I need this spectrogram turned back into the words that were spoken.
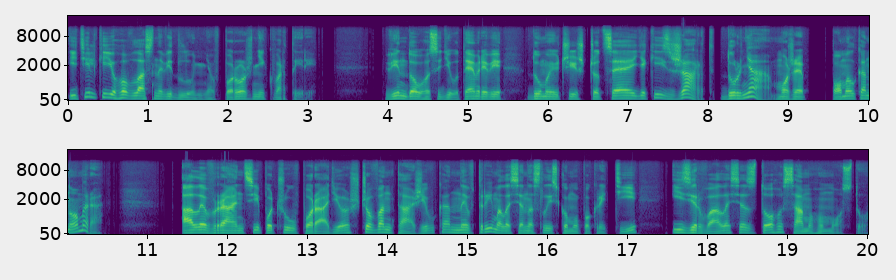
і тільки його власне відлуння в порожній квартирі. Він довго сидів у темряві, думаючи, що це якийсь жарт, дурня, може, помилка номера. Але вранці почув по радіо, що вантажівка не втрималася на слизькому покритті і зірвалася з того самого мосту.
